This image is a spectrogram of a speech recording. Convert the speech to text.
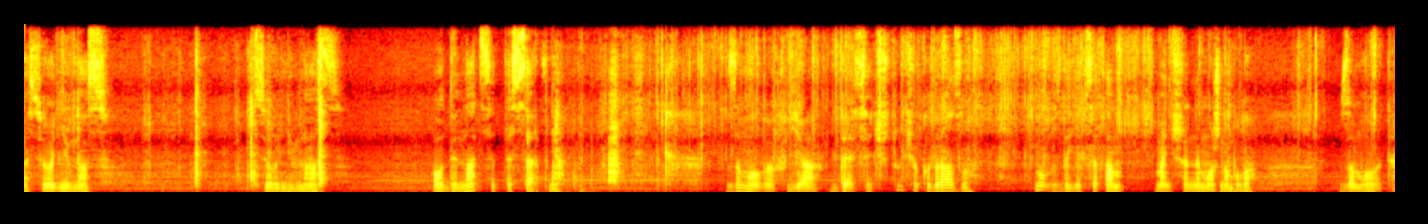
А сьогодні в нас. Сьогодні в нас 11 серпня. Замовив я 10 штучок одразу. Ну, здається, там менше не можна було замовити.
